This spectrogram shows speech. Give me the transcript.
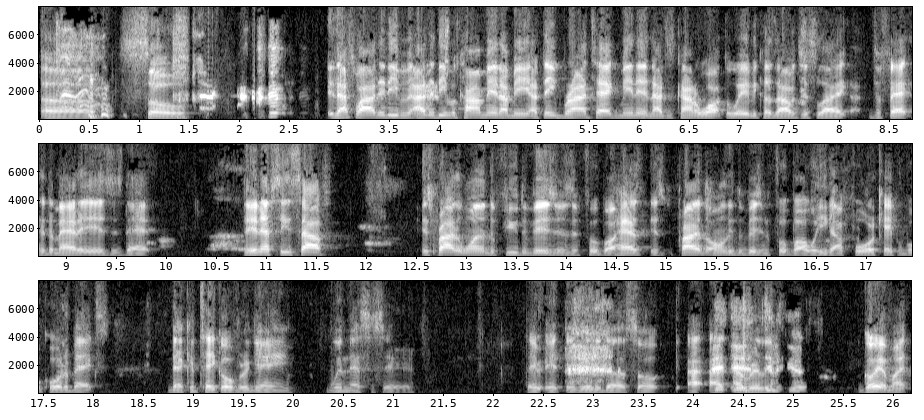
Uh, so that's why I didn't even I didn't even comment. I mean, I think Brian tagged me in and I just kind of walked away because I was just like, the fact of the matter is, is that the NFC South is probably one of the few divisions in football has is probably the only division in football where you got four capable quarterbacks that could take over a game when necessary. They it, it really does. So I I, it, I really it, go ahead, Mike.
